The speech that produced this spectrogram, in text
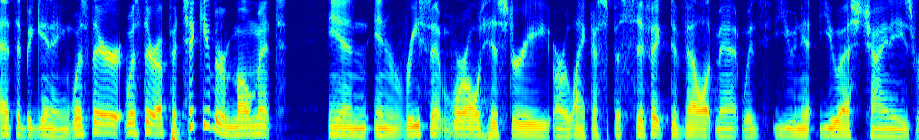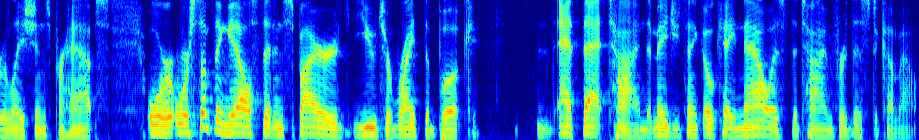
at the beginning. Was there was there a particular moment in in recent world history or like a specific development with U.S. Chinese relations, perhaps, or or something else that inspired you to write the book at that time that made you think, okay, now is the time for this to come out?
